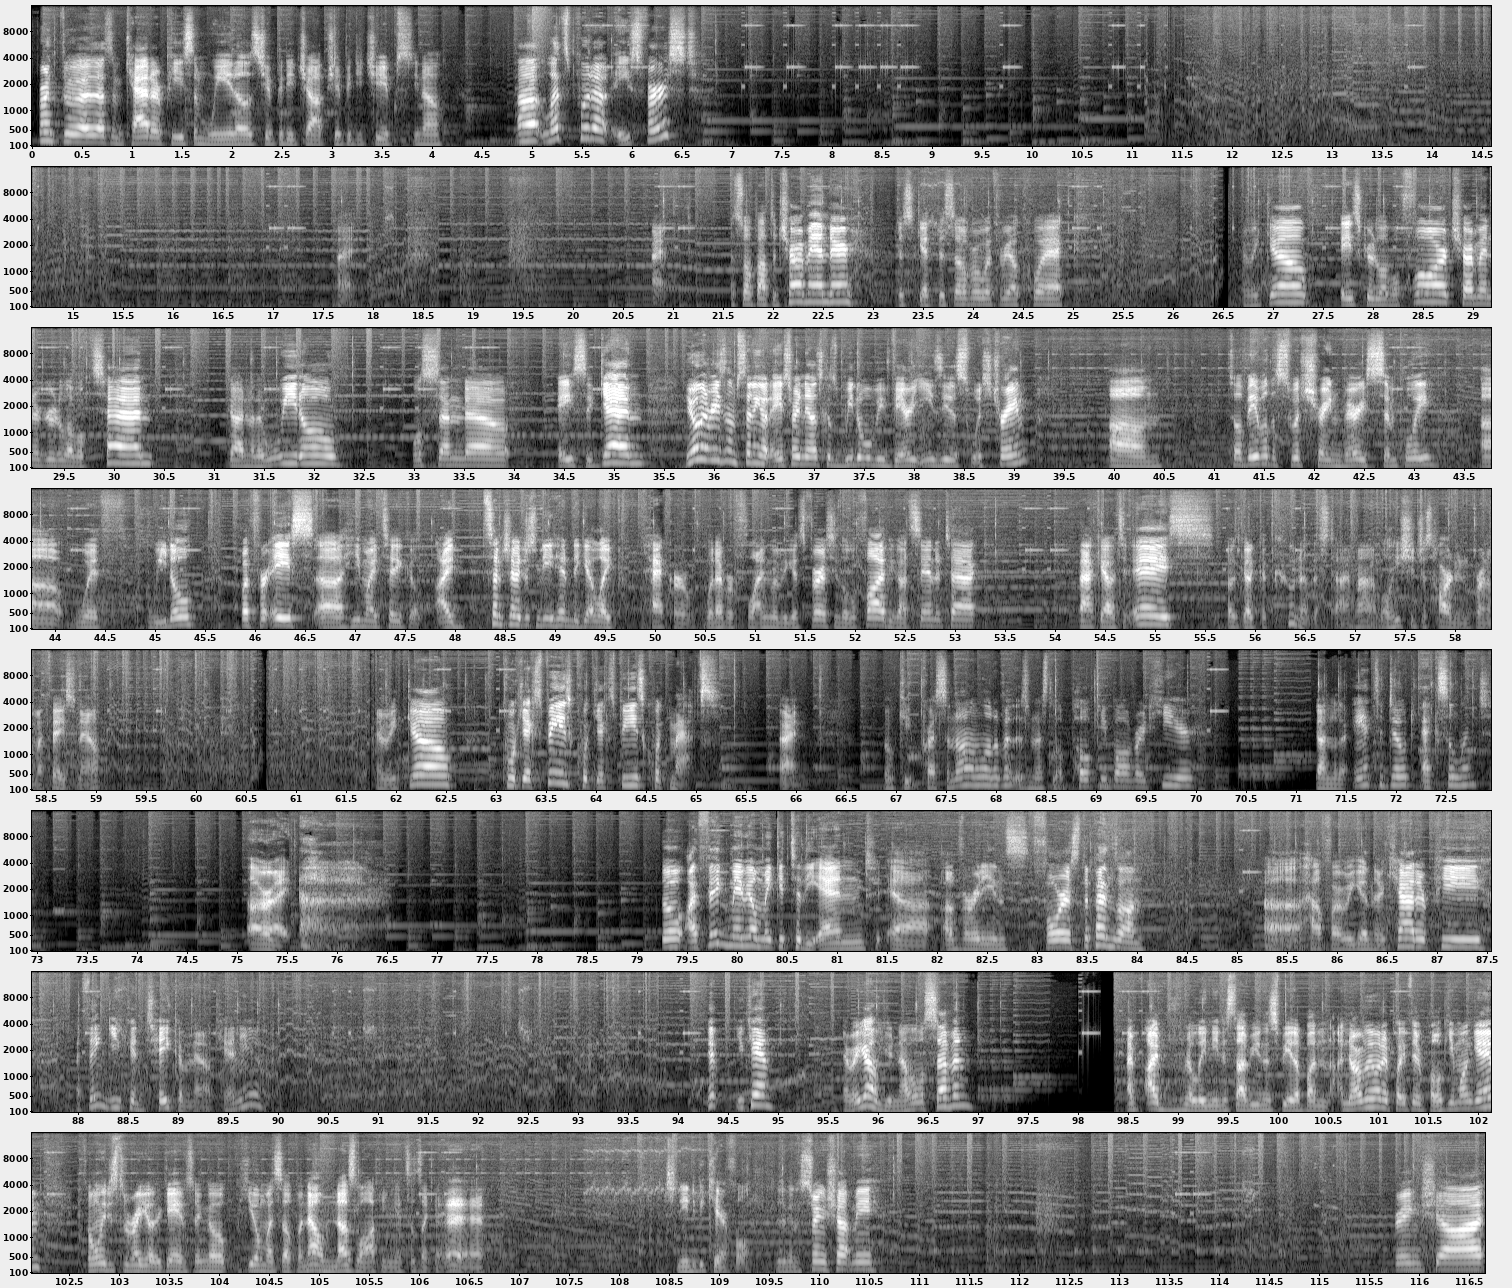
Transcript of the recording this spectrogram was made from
Run through uh, some Caterpie, some Weedles, Chippity Chop, Chippity Cheeps, you know. Uh, let's put out Ace first. Alright. Alright. Let's swap out the Charmander. Just get this over with real quick. There we go. Ace grew to level 4. Charmander grew to level 10. Got another Weedle. We'll send out Ace again. The only reason I'm sending out Ace right now is because Weedle will be very easy to switch train. Um, so I'll be able to switch train very simply uh, with Weedle. But for Ace, uh, he might take... I Essentially, I just need him to get, like, Peck or whatever flying move he gets first. He's level 5. He got Sand Attack. Back out to Ace. Oh, he's got a Kakuna this time, huh? Well, he should just harden in front of my face now. There we go. Quick XPs, quick XPs, quick maths. Alright. We'll keep pressing on a little bit. There's a nice little Pokeball right here. Got another antidote. Excellent. Alright. So, I think maybe I'll make it to the end uh, of Viridian's Forest. Depends on uh, how far we get in there. Caterpie. I think you can take them now, can you? Yep, you can. There we go. You're now level 7. I, I really need to stop using the speed up button. Normally when I play through a Pokemon game, it's only just a regular game, so I can go heal myself. But now I'm Nuzlocking it, so it's like, eh. Just need to be careful. They're gonna string shot me. String shot.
